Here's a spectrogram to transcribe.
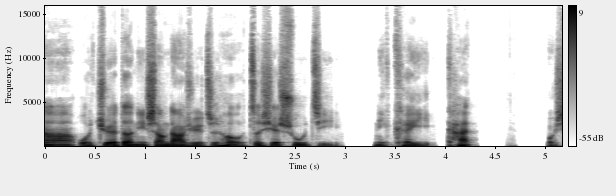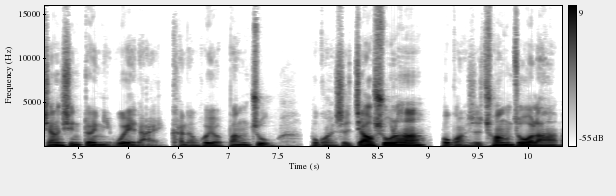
那我觉得你上大学之后，这些书籍你可以看，我相信对你未来可能会有帮助。不管是教书啦，不管是创作啦，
